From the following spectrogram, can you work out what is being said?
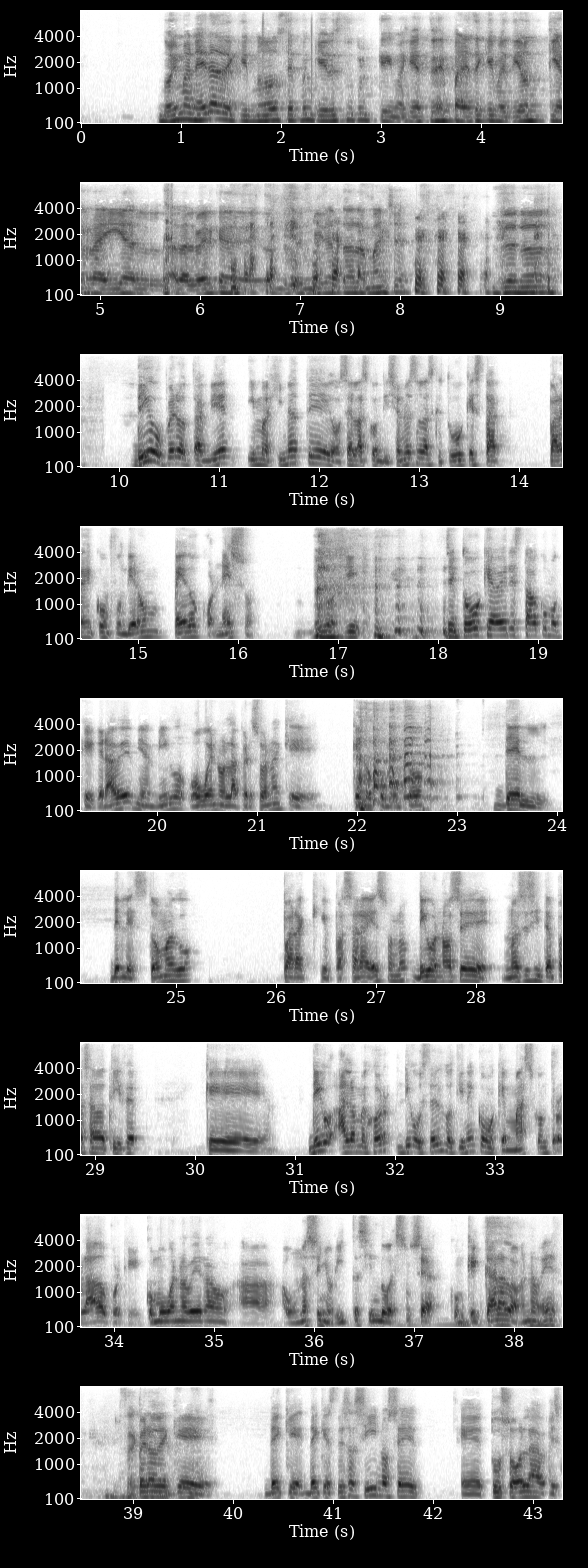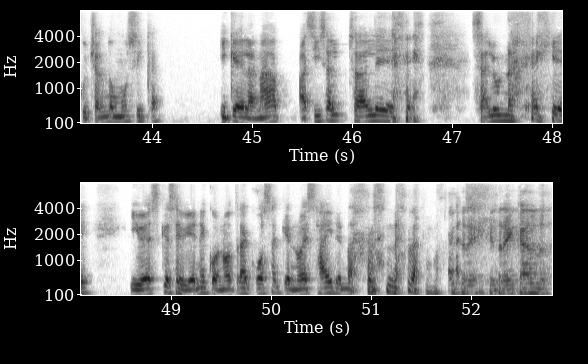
No hay manera de que no sepan que eres tú porque imagínate, parece que metieron tierra ahí al, a la alberca donde se mira toda la mancha. O sea, no. Digo, pero también imagínate, o sea, las condiciones en las que tuvo que estar para que confundiera un pedo con eso. Digo, sí, sí tuvo que haber estado como que grave mi amigo, o bueno, la persona que, que lo comentó del, del estómago para que pasara eso, ¿no? Digo, no sé, no sé si te ha pasado a ti, que, digo, a lo mejor, digo, ustedes lo tienen como que más controlado, porque ¿cómo van a ver a, a, una señorita haciendo eso? O sea, ¿con qué cara la van a ver? Pero de que, de que, de que estés así, no sé, eh, tú sola escuchando música y que de la nada así sale, sale un aire y ves que se viene con otra cosa que no es aire, nada, nada más. Que trae, caldo.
